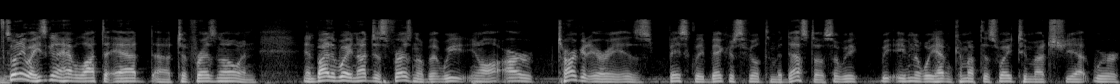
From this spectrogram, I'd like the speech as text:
so anyway, he's going to have a lot to add uh, to Fresno, and and by the way, not just Fresno, but we, you know, our target area is basically Bakersfield to Modesto. So we, we even though we haven't come up this way too much yet, we're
